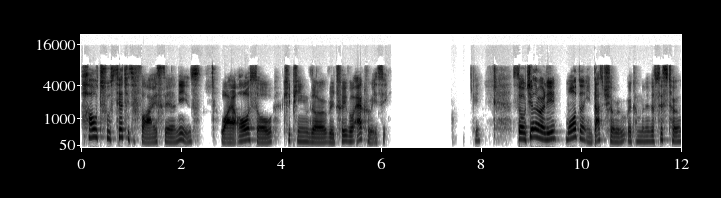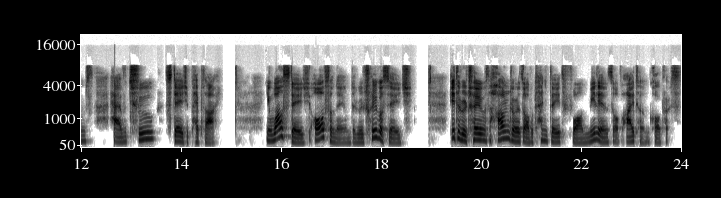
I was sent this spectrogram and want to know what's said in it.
how to satisfy their needs while also keeping the retrieval accuracy. Okay, so generally, modern industrial recommender systems have two-stage pipeline. In one stage, also named the retrieval stage, it retrieves hundreds of candidates from millions of item corpus.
